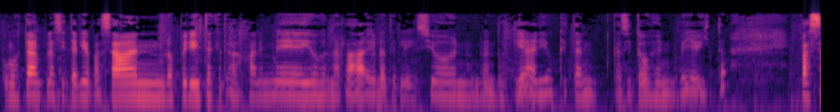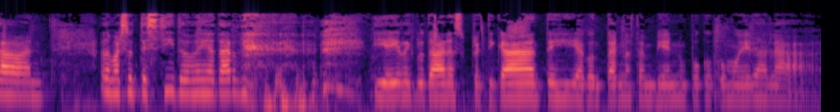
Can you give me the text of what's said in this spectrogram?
Como estaba en Plaza Italia, pasaban los periodistas que trabajaban en medios, en la radio, en la televisión, en los diarios, que están casi todos en Bellavista pasaban a tomarse un tecito a media tarde y ahí reclutaban a sus practicantes y a contarnos también un poco cómo era la,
